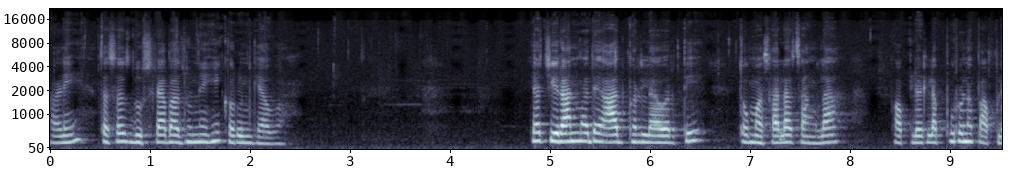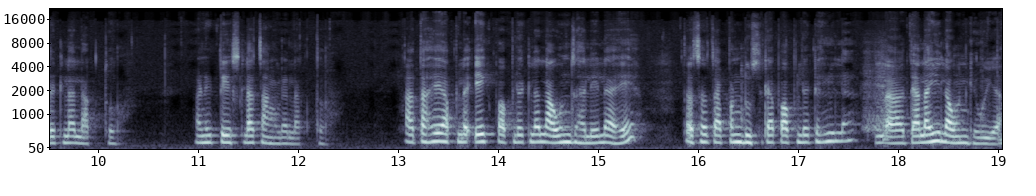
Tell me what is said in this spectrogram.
आणि तसंच दुसऱ्या बाजूनेही करून घ्यावं. या चिरांमध्ये आत भरल्यावरती तो मसाला चांगला पापलेटला पूर्ण पापलेटला लागतो आणि टेस्टला चांगलं लागतं. आता हे आपलं एक पापलेटला लावून झालेलं आहे. तसंच आपण दुसऱ्या पापलेटही ला, ला त्यालाही लावून घेऊया.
